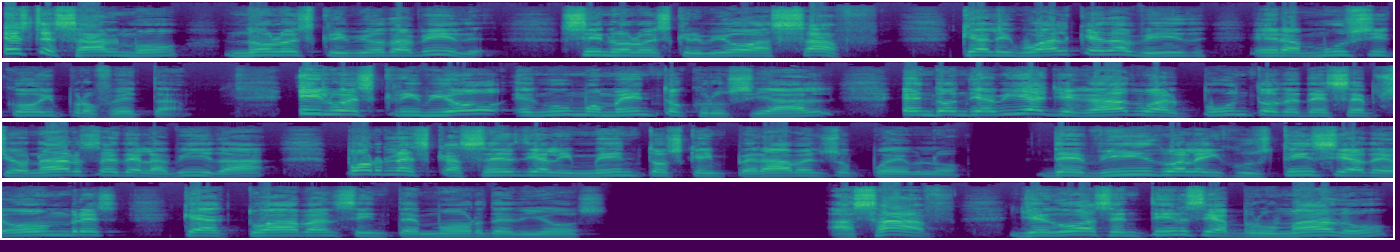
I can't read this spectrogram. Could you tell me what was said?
Este salmo no lo escribió David, sino lo escribió Asaf, que al igual que David era músico y profeta. Y lo escribió en un momento crucial en donde había llegado al punto de decepcionarse de la vida por la escasez de alimentos que imperaba en su pueblo, debido a la injusticia de hombres que actuaban sin temor de Dios. Asaf llegó a sentirse abrumado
